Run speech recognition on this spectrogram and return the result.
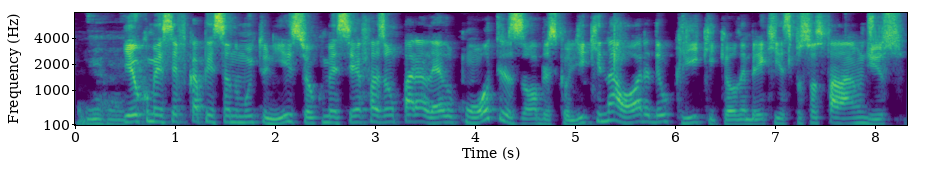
Uhum. E eu comecei a ficar pensando muito nisso, eu comecei a fazer um paralelo com outras obras que eu li, que na hora deu clique, que eu lembrei que as pessoas falaram disso.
